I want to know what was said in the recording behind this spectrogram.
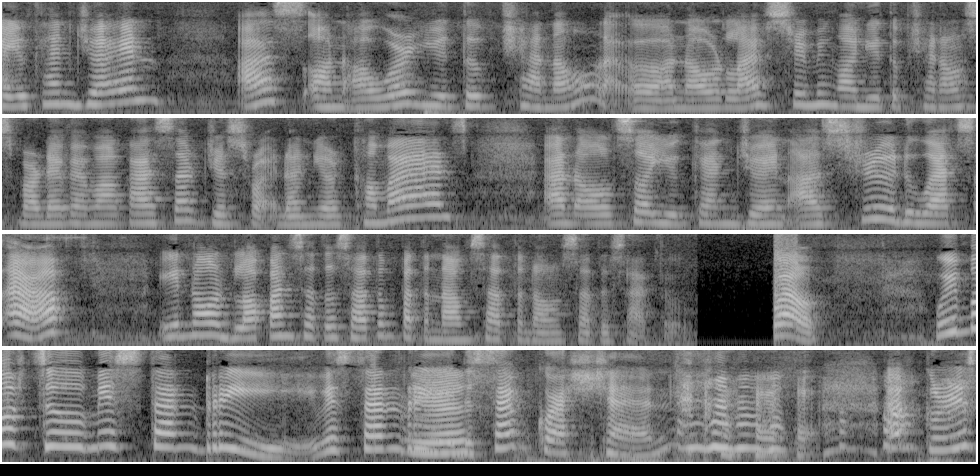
you can join us on our youtube channel uh, on our live streaming on youtube channel smart fm makassar. Just write down your comments and also you can join us through the whatsapp in 0811461011 well we move to miss tandri. Miss tandri Yes. the same question. I'm curious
